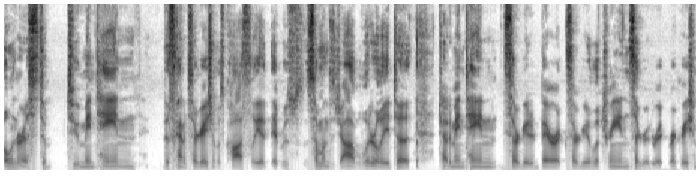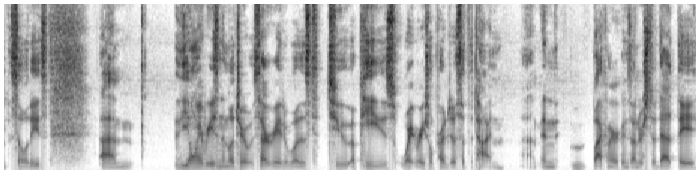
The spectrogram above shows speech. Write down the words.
onerous to to maintain this kind of segregation was costly. It, it, was someone's job, literally, to try to maintain segregated barracks, segregated latrines, segregated re- recreation facilities. Um, the only reason the military was segregated was t- to appease white racial prejudice at the time, um, and Black Americans understood that. They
